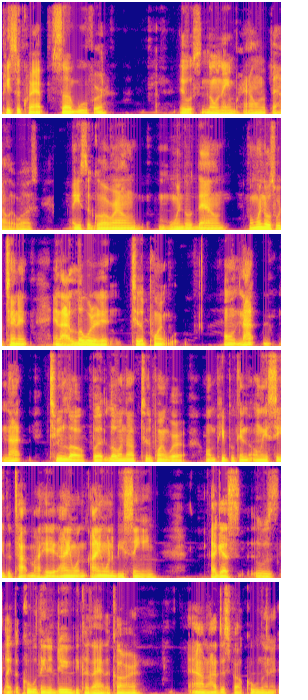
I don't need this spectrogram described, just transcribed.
piece of crap subwoofer. It was no name brand. I don't know what the hell it was. I used to go around windows down. My windows were tinted and I lowered it to the point on not, not too low, but low enough to the point where um, people can only see the top of my head. I ain't want, I ain't want to be seen. I guess it was like the cool thing to do because I had a car. I don't know. I just felt cool in it.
